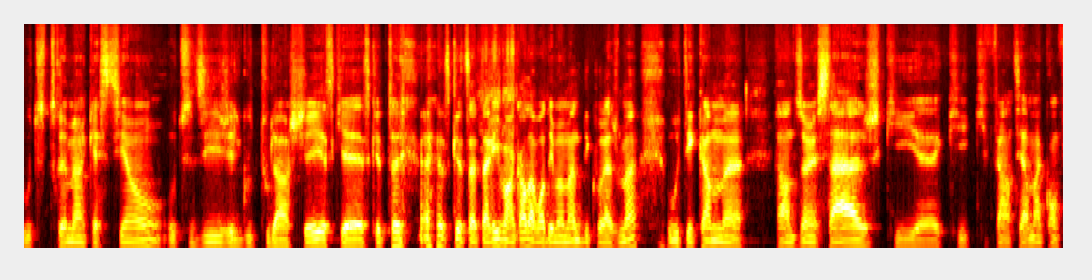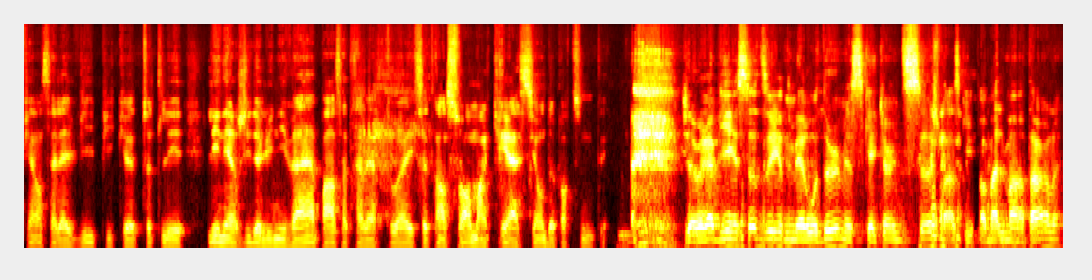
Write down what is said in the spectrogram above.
où tu te remets en question, où tu dis j'ai le goût de tout lâcher? Est-ce que, que, est-ce que ça t'arrive encore d'avoir des moments de découragement où tu es comme euh, rendu un sage qui, euh, qui, qui, fait entièrement confiance à la vie, puis que toute l'énergie de l'univers passe à travers toi et se transforme en création d'opportunités. J'aimerais bien ça dire numéro deux, mais si quelqu'un dit ça, je pense qu'il est pas mal menteur. Là.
